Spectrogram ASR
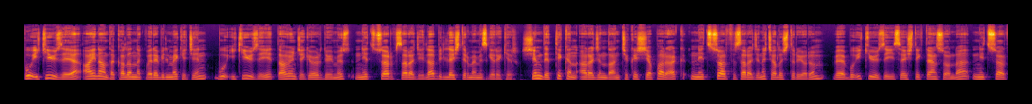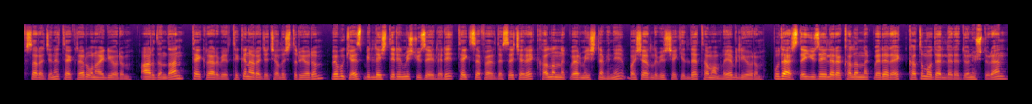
Bu iki yüzeye aynı anda kalınlık verebilmek için bu iki yüzeyi daha önce gördüğümüz Knit Surface aracıyla birleştirmemiz gerekir. Şimdi Tick'in aracından çıkış yaparak Knit Surface aracını çalıştırıyorum ve bu iki yüzeyi seçtikten sonra Knit Surface aracını tekrar onaylıyorum. Ardından tekrar bir Tick'in aracı çalıştırıyorum ve bu kez birleştirilmiş yüzeyleri tek seferde seçerek kalınlık verme işlemini başarılı bir şekilde tamamlayabiliyorum. Bu derste yüzeylere kalınlık vererek katı modellere dönüştüren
